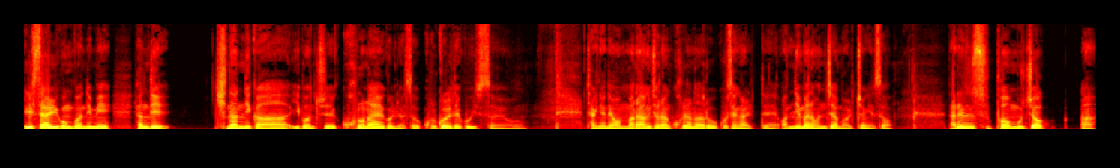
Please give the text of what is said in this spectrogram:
1410번님이 현디, 친언니가 이번 주에 코로나에 걸려서 골골대고 있어요. 작년에 엄마랑 저랑 코로나로 고생할 때 언니만 혼자 멀쩡해서 나는 슈퍼 무적, 아,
